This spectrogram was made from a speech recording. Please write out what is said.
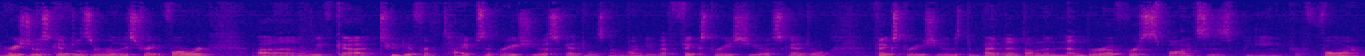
Ratio schedules are really straightforward. Um, we've got two different types of ratio schedules. Number one, you have a fixed ratio schedule. Fixed ratio is dependent on the number of responses being performed.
